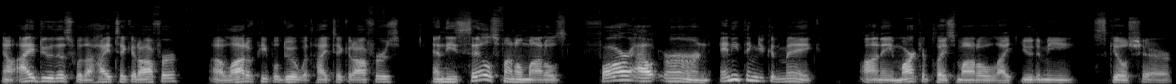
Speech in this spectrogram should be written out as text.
Now, I do this with a high ticket offer. A lot of people do it with high ticket offers. And these sales funnel models far out earn anything you can make on a marketplace model like Udemy, Skillshare,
